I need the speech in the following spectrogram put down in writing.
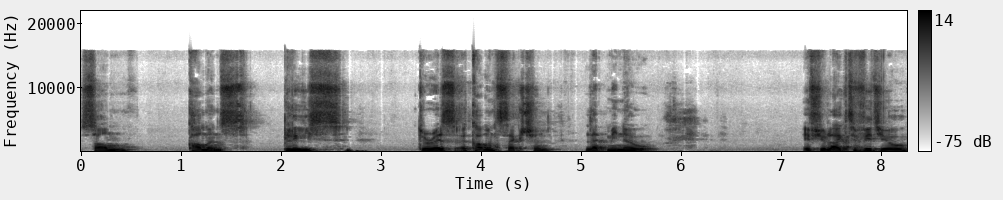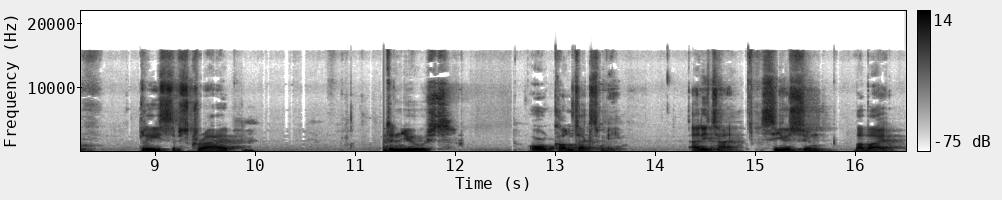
some comments, please, there is a comment section, let me know. If you like the video, please subscribe, the news, or contact me anytime. See you soon. Bye bye.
